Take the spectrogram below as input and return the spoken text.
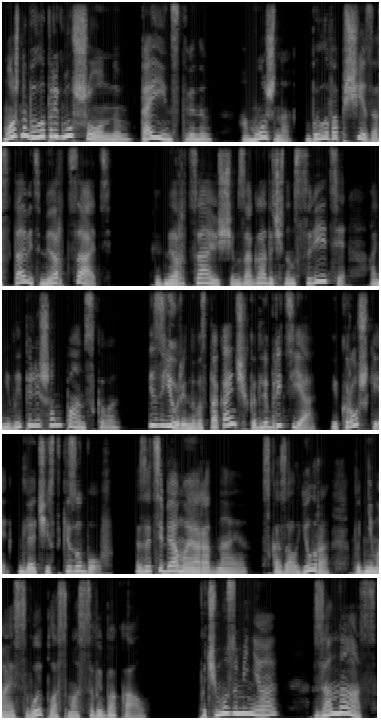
можно было приглушенным, таинственным, а можно было вообще заставить мерцать. В мерцающем загадочном свете они выпили шампанского из Юриного стаканчика для бритья и кружки для чистки зубов. «За тебя, моя родная», — сказал Юра, поднимая свой пластмассовый бокал. «Почему за меня? За нас!»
